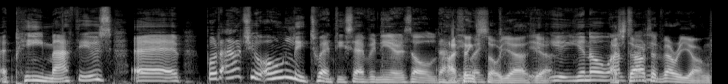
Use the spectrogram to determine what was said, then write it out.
uh, P. Matthews. Uh, but aren't you only 27 years old? I think so. Yeah, Y- yeah. You, you know, I I'm started very young.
